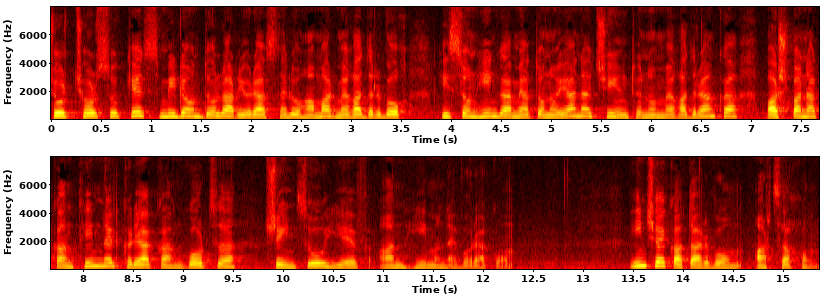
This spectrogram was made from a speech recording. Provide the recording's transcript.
Շուրջ 4.5 միլիոն դոլար յուրացնելու համար մեղադրվող 55-ամյա Տոնոյանը չի ընդունում մեղադրանքը, պաշտպանական թիմն էլ քրեական գործը շինծու եւ անհիմն է որակում ինչ է կատարվում Արցախում։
